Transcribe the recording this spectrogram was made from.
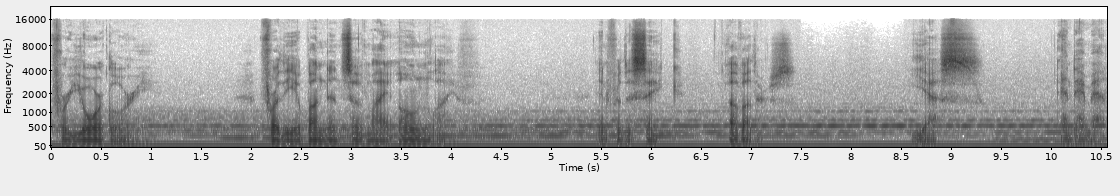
for your glory, for the abundance of my own life, and for the sake of others. Yes and amen.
